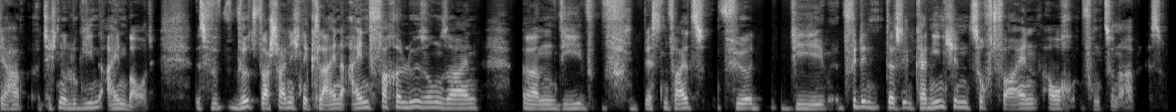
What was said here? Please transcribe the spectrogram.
ja, Technologien einbaut. Es wird wahrscheinlich eine kleine, einfache Lösung sein, ähm, die bestenfalls für die für den das Kaninchenzuchtverein auch funktionabel ist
